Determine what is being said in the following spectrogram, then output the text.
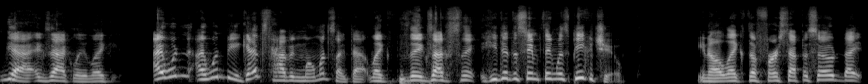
Yeah, exactly. Like I wouldn't I wouldn't be against having moments like that. Like the exact thing he did the same thing with Pikachu. You know, like the first episode that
